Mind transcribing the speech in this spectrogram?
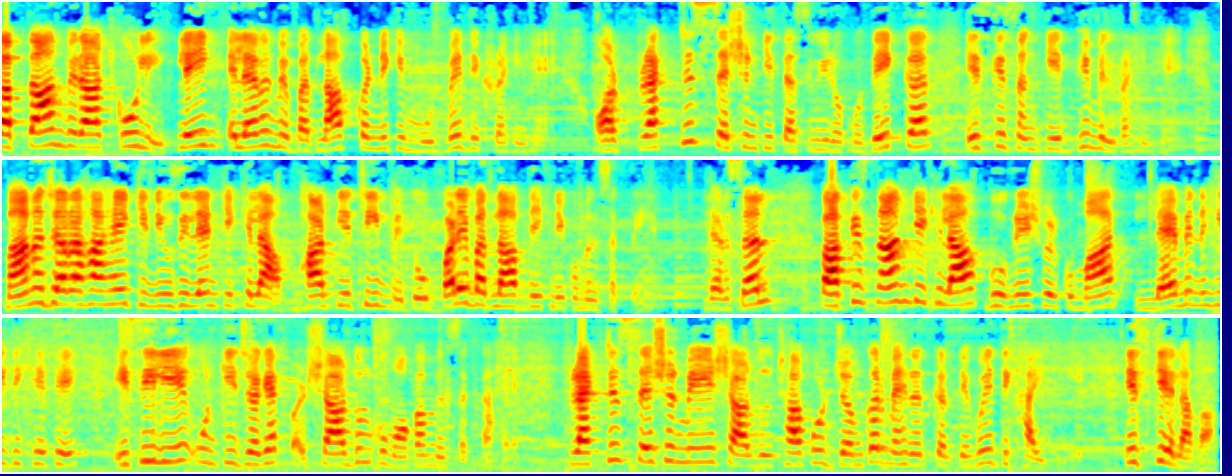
कप्तान विराट कोहली प्लेइंग 11 में बदलाव करने के मूड में दिख रहे हैं और प्रैक्टिस सेशन की तस्वीरों को देखकर इसके संकेत भी मिल रहे हैं। माना जा रहा है कि न्यूजीलैंड के खिलाफ भारतीय टीम में दो बड़े बदलाव देखने को मिल सकते हैं। दरअसल, पाकिस्तान के खिलाफ भुवनेश्वर कुमार लय में नहीं दिखे थे, इसीलिए उनकी जगह पर शार्दुल को मौका मिल सकता है। प्रैक्टिस सेशन में शार्दुल ठाकुर जमकर मेहनत करते हुए दिखाई दिए। इसके अलावा,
